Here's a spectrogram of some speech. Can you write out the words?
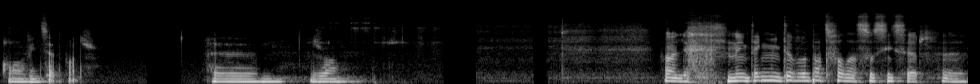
com 27 pontos. Ahm, João, Olha, nem tenho muita vontade de falar, sou sincero. Uh,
